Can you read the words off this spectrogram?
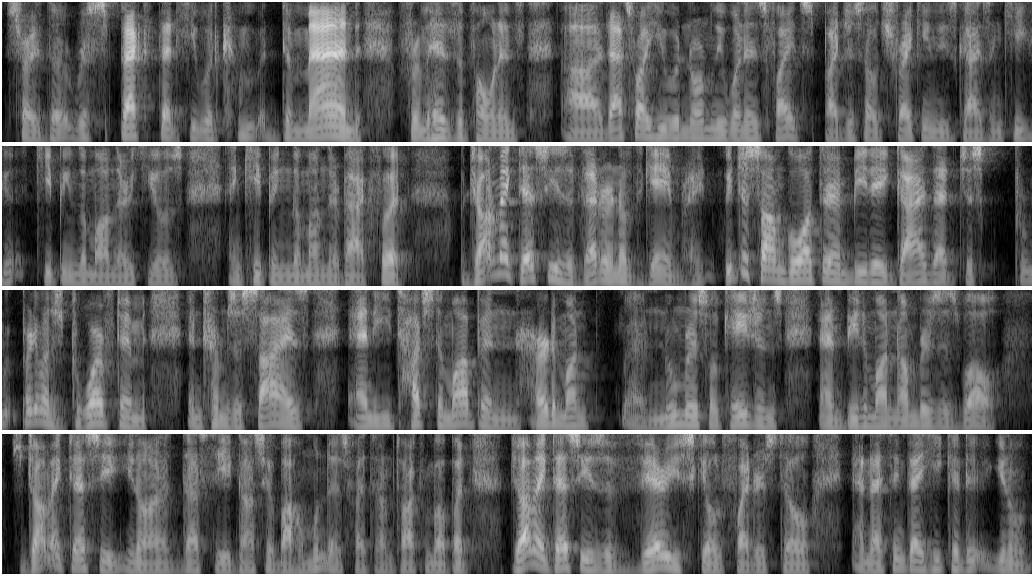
sorry, the respect that he would com- demand from his opponents. Uh, that's why he would normally win his fights by just outstriking these guys and keep, keeping them on their heels and keeping them on their back foot. But John Makdessi is a veteran of the game, right? We just saw him go out there and beat a guy that just pr- pretty much dwarfed him in terms of size, and he touched him up and hurt him on uh, numerous occasions and beat him on numbers as well. So John Makdessi, you know, that's the Ignacio Bahamondes fight that I'm talking about. But John Makdessi is a very skilled fighter still, and I think that he could, you know,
